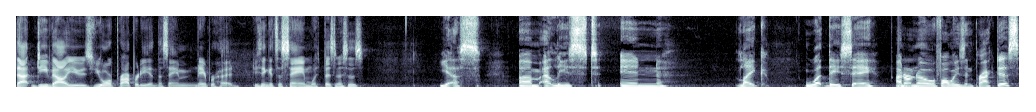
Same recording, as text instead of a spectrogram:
that devalues your property in the same neighborhood. Do you think it's the same with businesses? Yes. Um, at least in like what they say. I don't know if always in practice,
